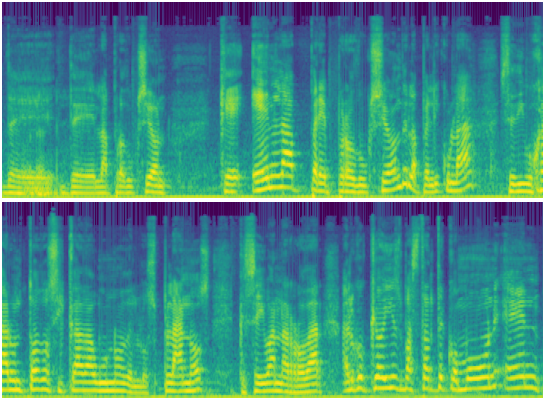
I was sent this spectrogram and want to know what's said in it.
de, de la producción. Que en la preproducción de la película se dibujaron todos y cada uno de los planos que se iban a rodar. Algo que hoy es bastante común en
